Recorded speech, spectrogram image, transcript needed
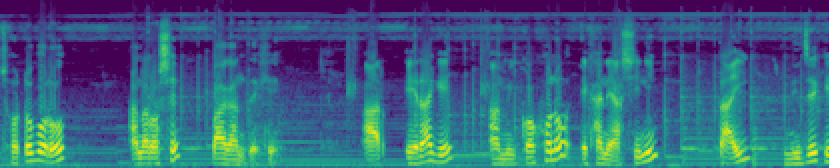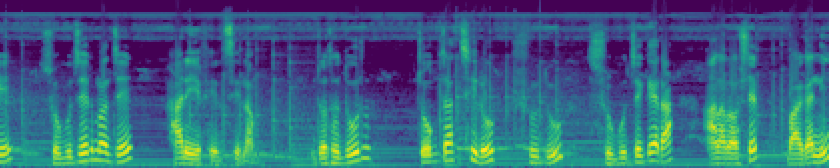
ছোট বড় আনারসের বাগান দেখে। আর এর আগে আমি কখনো এখানে আসিনি, তাই নিজেকে সবুজের মাঝে হারিয়ে ফেলছিলাম। যতদূর চোখ যাচ্ছিল, শুধু সবুজে ঘেরা আনারসের বাগানই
